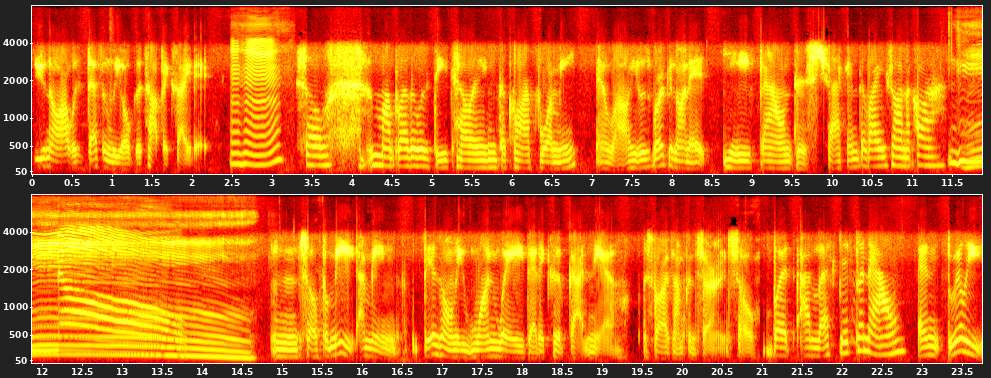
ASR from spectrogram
you know, I was definitely over the top excited. Mm-hmm. So my brother was detailing the car for me, and while he was working on it, he found this tracking device on the car. No. Mm, so for me, I mean, there's only one way that it could have gotten there, as far as I'm concerned. So, but I left it for now. And really,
